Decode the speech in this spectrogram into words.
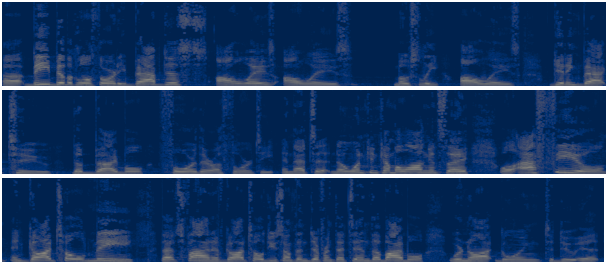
Uh, B, biblical authority. Baptists always, always mostly always getting back to the Bible for their authority. And that's it. No one can come along and say, well, I feel and God told me that's fine. If God told you something different that's in the Bible, we're not going to do it.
